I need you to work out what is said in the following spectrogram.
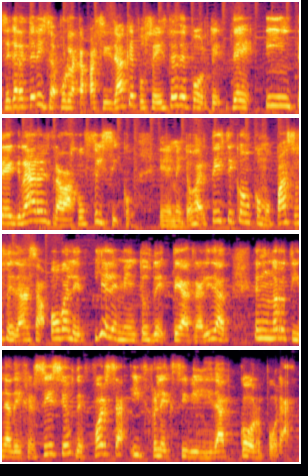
Se caracteriza por la capacidad que posee este deporte de integrar el trabajo físico, elementos artísticos como pasos de danza o ballet y elementos de teatralidad en una rutina de ejercicios de fuerza y flexibilidad corporal.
